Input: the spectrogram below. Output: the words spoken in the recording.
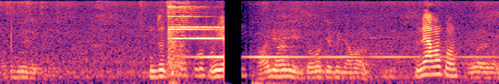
কত দূরে যাচ্ছি পুরো হয়নি হয়নি তোমার চেপে আবার নে আবার কর এবার এবার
